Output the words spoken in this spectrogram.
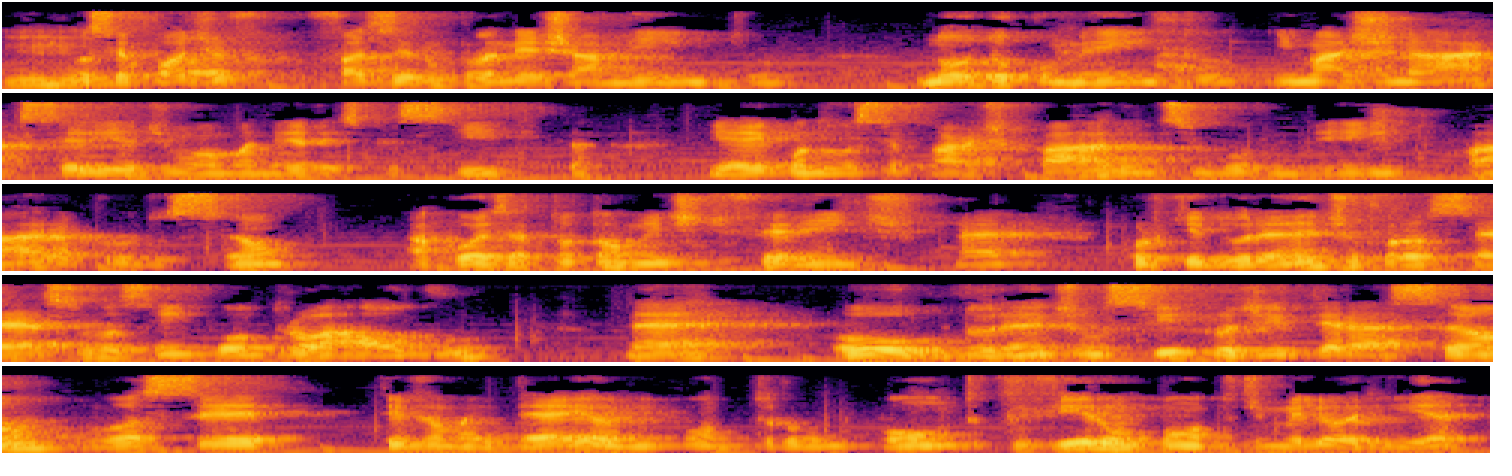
Uhum. Você pode fazer um planejamento no documento, imaginar que seria de uma maneira específica, e aí quando você parte para o desenvolvimento, para a produção, a coisa é totalmente diferente, né? Porque durante o processo você encontrou algo, né? Ou durante um ciclo de iteração você teve uma ideia ou encontrou um ponto que vira um ponto de melhoria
